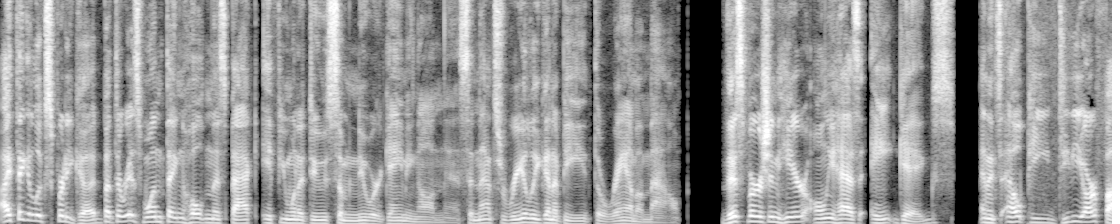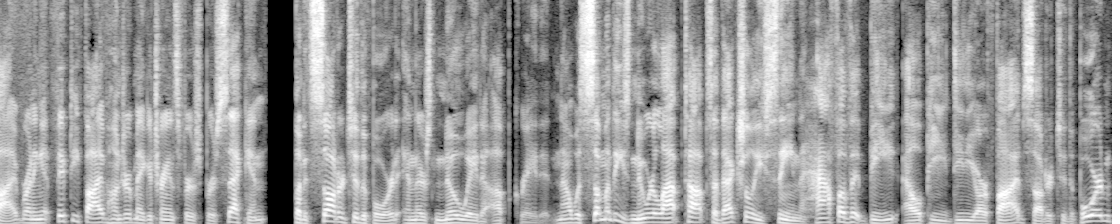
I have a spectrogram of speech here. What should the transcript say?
I think it looks pretty good, but there is one thing holding this back if you want to do some newer gaming on this, and that's really going to be the RAM amount. This version here only has 8 gigs, and it's LP DDR5 running at 5500 megatransfers per second, but it's soldered to the board and there's no way to upgrade it. Now with some of these newer laptops, I've actually seen half of it be LP DDR5 soldered to the board,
